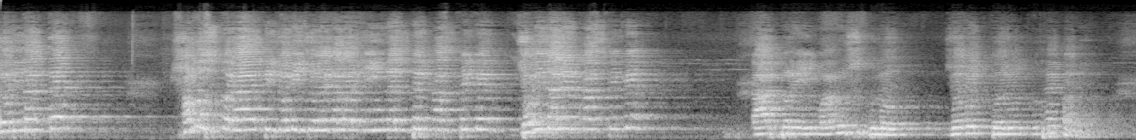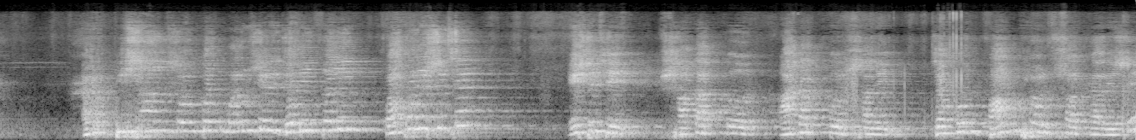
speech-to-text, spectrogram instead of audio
জমিদারদের সমস্ত রায়তি জমি চলে গেল ইংরেজদের কাছ থেকে, জমিদারের কাছ থেকে। তারপরে এই মানুষগুলো জমির দলিল কোথায় পাবে? একটা বিশাল সংখ্যক মানুষের জমির দলিল কখন এসেছে? এসেছে সাতাত্তর, আটাত্তর সালে, যখন বামফ্রন্ট সরকার এসে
